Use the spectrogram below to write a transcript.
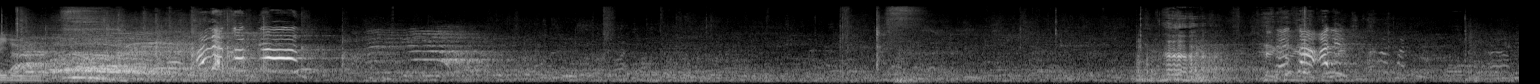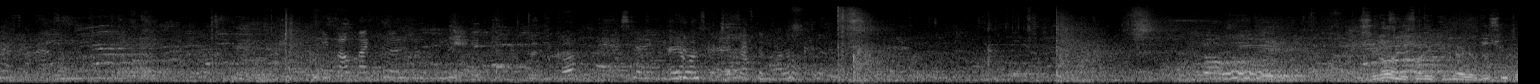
il a eu. Allez, Sofiane C'est ça, allez Il parle pas que Là, il fallait qu'il y aille de suite.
